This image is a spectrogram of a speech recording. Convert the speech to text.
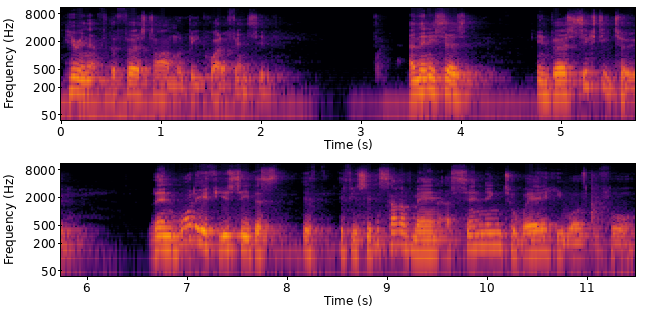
Hearing that for the first time would be quite offensive. And then he says in verse 62, Then what if you see this if, if you see the Son of Man ascending to where he was before?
